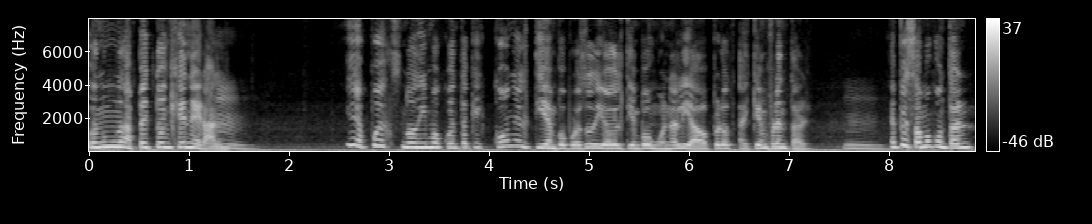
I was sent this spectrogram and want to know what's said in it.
en un aspecto en general. Mm. Y después nos dimos cuenta que con el tiempo, por eso digo que el tiempo es un buen aliado, pero hay que enfrentar. Mm. Empezamos a contar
